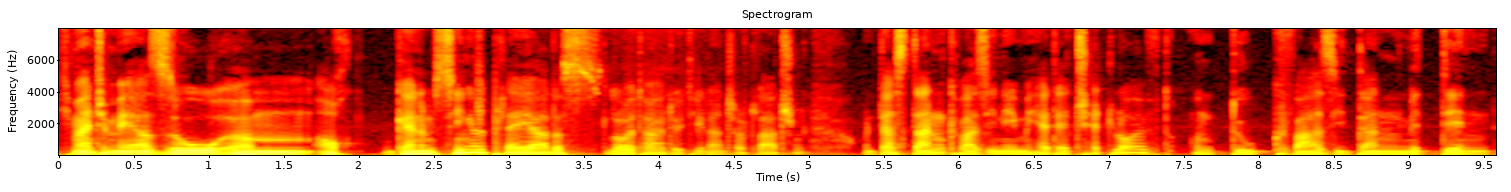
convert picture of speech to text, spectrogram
Ich meinte mehr so ähm, auch gerne im Singleplayer, dass Leute halt durch die Landschaft latschen und dass dann quasi nebenher der Chat läuft und du quasi dann mit den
